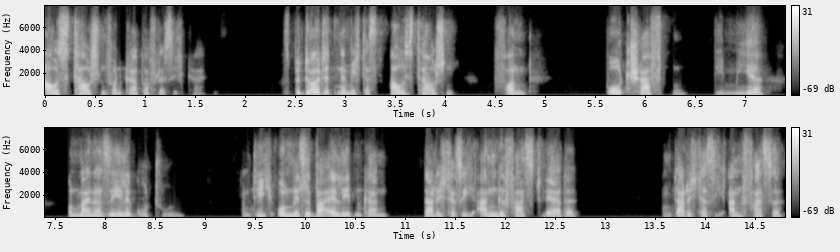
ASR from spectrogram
Austauschen von Körperflüssigkeiten. Das bedeutet nämlich das Austauschen von Botschaften, die mir und meiner Seele gut tun und die ich unmittelbar erleben kann, dadurch, dass ich angefasst werde und dadurch, dass ich anfasse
